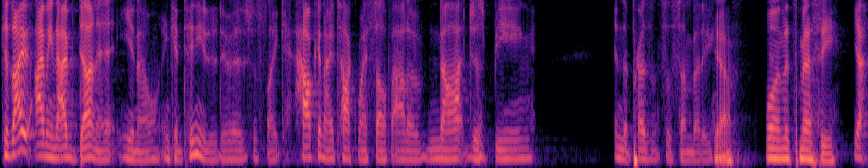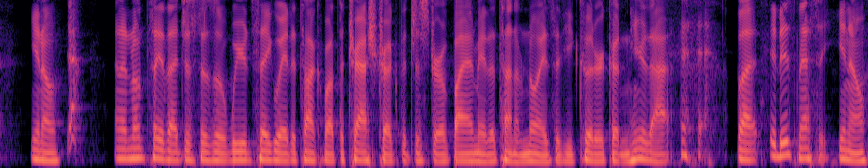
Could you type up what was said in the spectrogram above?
because I, I mean, I've done it, you know, and continue to do it. It's just like, how can I talk myself out of not just being in the presence of somebody? Yeah. Well, and it's messy, Yeah. you know. Yeah. And I don't say that just as a weird segue to talk about the trash truck that just drove by and made a ton of noise if you could or couldn't hear that. but it is messy, you know.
